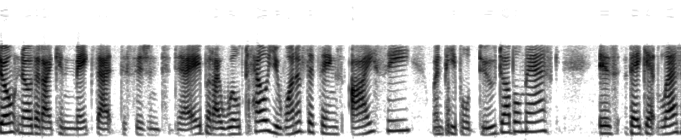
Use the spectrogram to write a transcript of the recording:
don't know that I can make that decision today, but I will tell you one of the things I see when people do double mask is they get less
